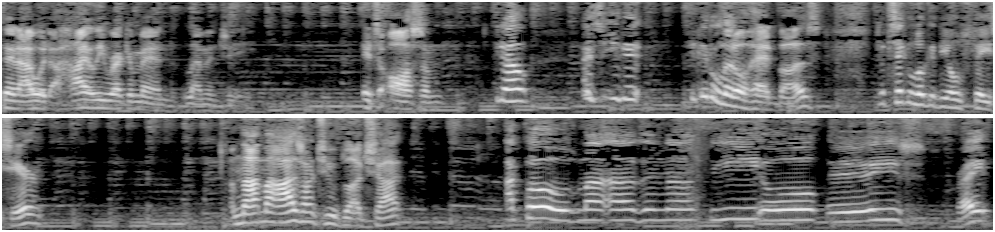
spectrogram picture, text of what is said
Then I would highly recommend Lemon G. It's awesome. You know, you get you get a little head buzz. Let's take a look at the old face here. I'm not, my eyes aren't too bloodshot. I close my eyes and I see your face. Right?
